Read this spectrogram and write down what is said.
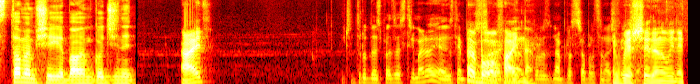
Z Tomem się jebałem godziny. Right? Czy trudno jest praca streamera? Nie, jest To najprostsza, było fajne. najpro- najprostsza praca na Jakby świecie. jeszcze jeden winek.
